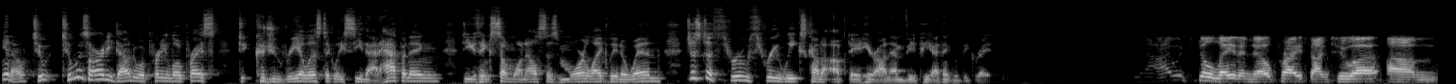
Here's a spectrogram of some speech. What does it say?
you know, two two is already down to a pretty low price. Do, could you realistically see that happening? Do you think someone else is more likely to win? Just a through three weeks kind of update here on MVP, I think would be great. Yeah, I would still lay the no price on Tua. Um,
